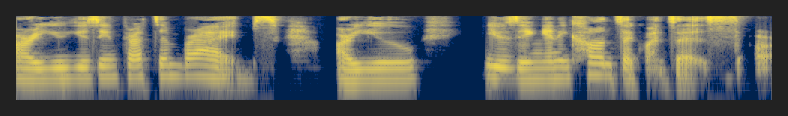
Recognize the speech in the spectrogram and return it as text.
Are you using threats and bribes? Are you using any consequences? Or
